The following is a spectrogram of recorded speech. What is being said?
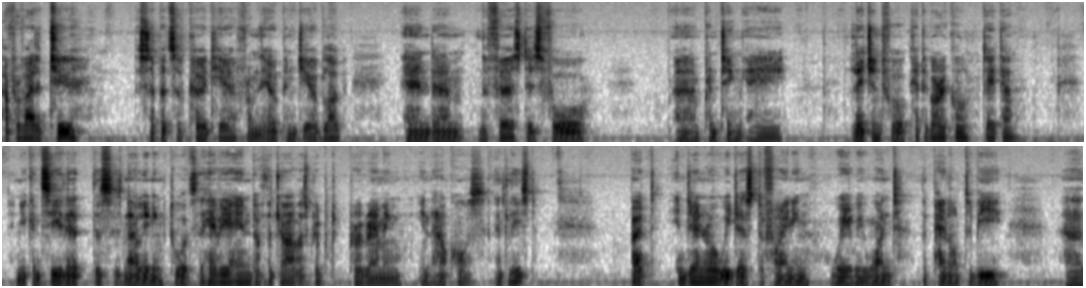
I've provided two snippets of code here from the OpenGeo blog and um, the first is for uh, printing a legend for categorical data and you can see that this is now leaning towards the heavier end of the JavaScript programming in our course at least. But in general, we're just defining where we want the panel to be, uh,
